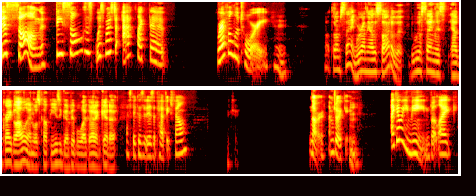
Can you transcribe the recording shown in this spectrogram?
this song, these songs, we're supposed to act like they're revelatory. Hmm. That's what I'm saying. We're on the other side of it. We were saying this how great La La Land was a couple years ago, and people were like, I don't get it. That's because it is a perfect film. Okay. No, I'm joking. Hmm. I get what you mean, but like,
